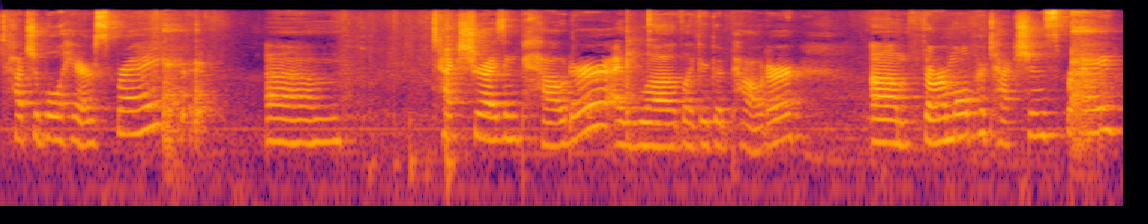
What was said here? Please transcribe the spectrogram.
touchable hairspray, um, texturizing powder. I love like a good powder um, thermal protection spray,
